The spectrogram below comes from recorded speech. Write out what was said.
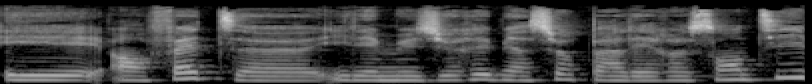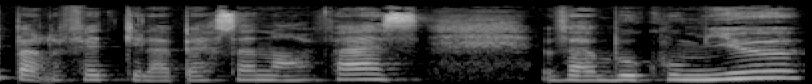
Et en fait, euh, il est mesuré bien sûr par les ressentis, par le fait que la personne en face va beaucoup mieux,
